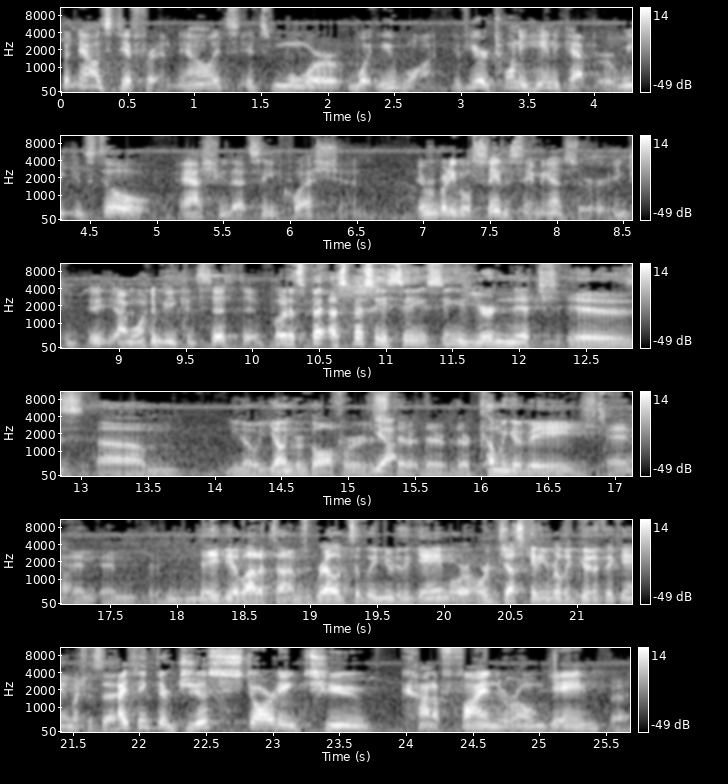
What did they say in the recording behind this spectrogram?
But now it's different. Now it's it's more what you want. If you're a 20 handicapper, we can still ask you that same question. Everybody will say the same answer. And I want to be consistent, But espe- especially seeing, seeing your niche is, um, you know, younger golfers Yeah. that are they're, they're coming of age and, Yeah. and, and maybe a lot of times relatively new to the game or, or just getting really good at the game, I should say. I think they're just starting to kind of find their own game, right.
